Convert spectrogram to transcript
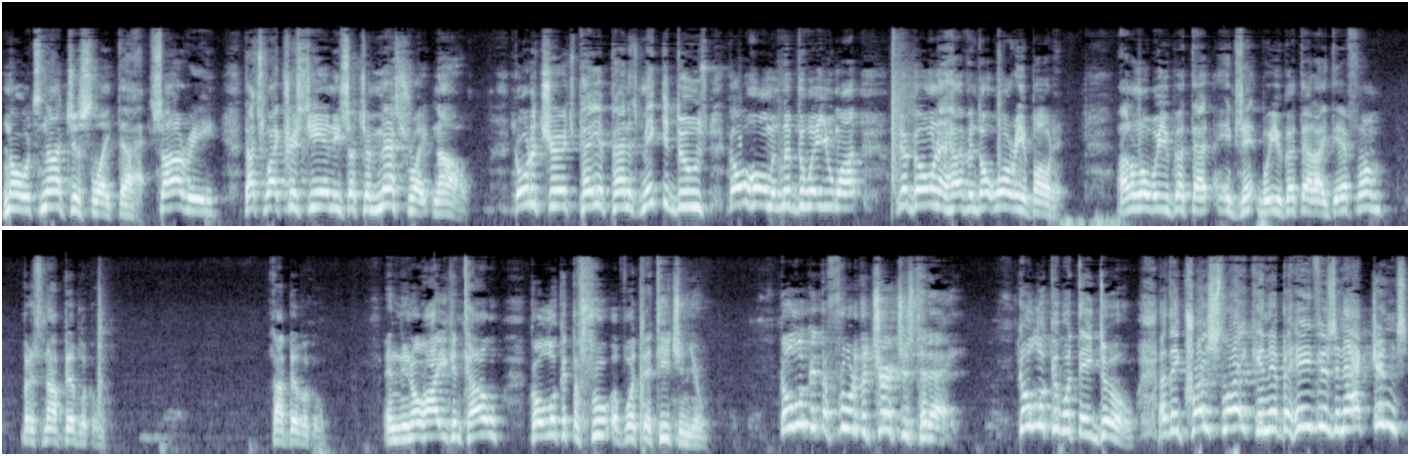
No, it's not just like that. Sorry. That's why Christianity's such a mess right now. Go to church, pay your penance, make your dues, go home and live the way you want. You're going to heaven. Don't worry about it. I don't know where you got that exa- where you got that idea from, but it's not biblical. It's not biblical. And you know how you can tell? Go look at the fruit of what they're teaching you. Go look at the fruit of the churches today. Go look at what they do. Are they Christ-like in their behaviors and actions?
